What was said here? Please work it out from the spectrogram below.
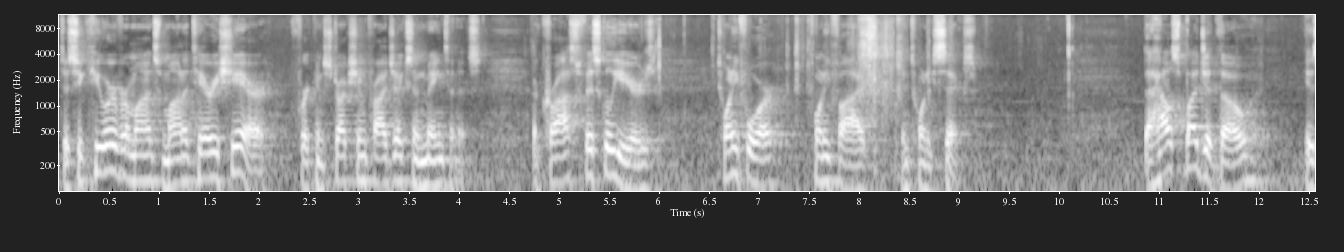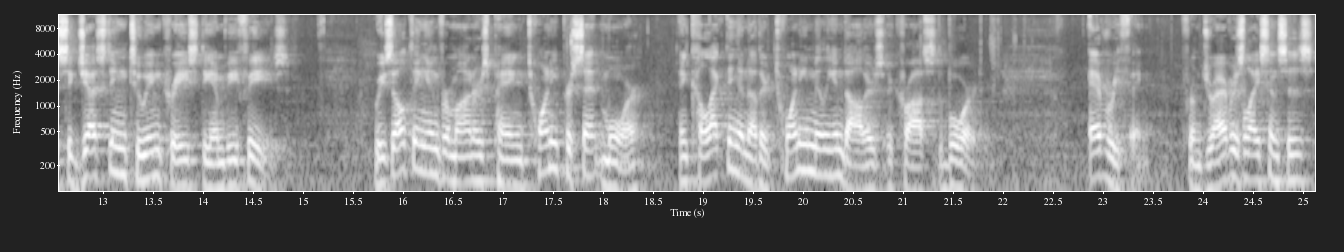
to secure Vermont's monetary share for construction projects and maintenance across fiscal years 24, 25, and 26. The House budget, though, is suggesting to increase DMV fees, resulting in Vermonters paying 20% more and collecting another $20 million across the board. Everything from driver's licenses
